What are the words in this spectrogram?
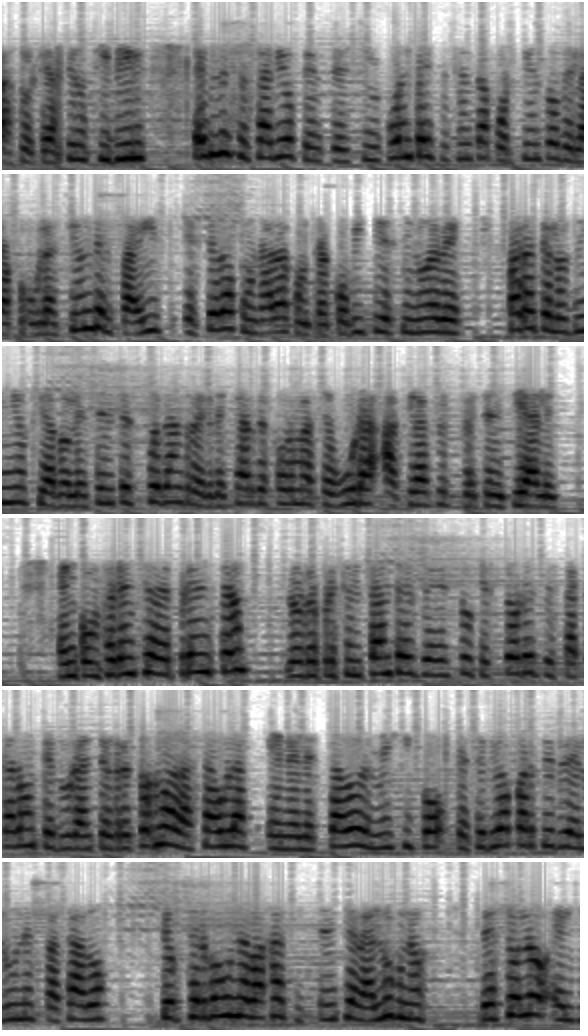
Asociación Civil, es necesario que entre el 50 y 60% de la población del país esté vacunada contra COVID-19 para que los niños y adolescentes puedan regresar de forma segura a clases presenciales. En conferencia de prensa, los representantes de estos sectores destacaron que durante el retorno a las aulas en el Estado de México, que se dio a partir del lunes pasado, se observó una baja asistencia de alumnos de solo el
